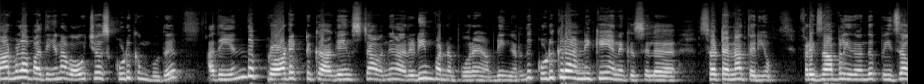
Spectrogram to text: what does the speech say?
நார்மலாக பார்த்தீங்கன்னா வவுச்சர்ஸ் கொடுக்கும்போது அது எந்த ப்ராடக்ட்டுக்கு அகேன்ஸ்டாக வந்து நான் ரிடீம் பண்ண போகிறேன் அப்படிங்கிறது கொடுக்குற அன்னைக்கே எனக்கு சில சர்டனாக தெரியும் ஃபார் எக்ஸாம்பிள் இது வந்து பீட்சா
